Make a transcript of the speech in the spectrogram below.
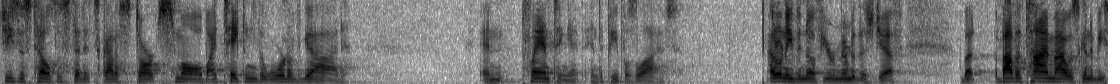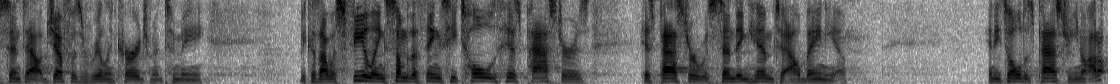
Jesus tells us that it's got to start small by taking the Word of God and planting it into people's lives. I don't even know if you remember this, Jeff, but about the time I was going to be sent out, Jeff was a real encouragement to me because I was feeling some of the things he told his pastor as his pastor was sending him to Albania. And he told his pastor, You know, I don't,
